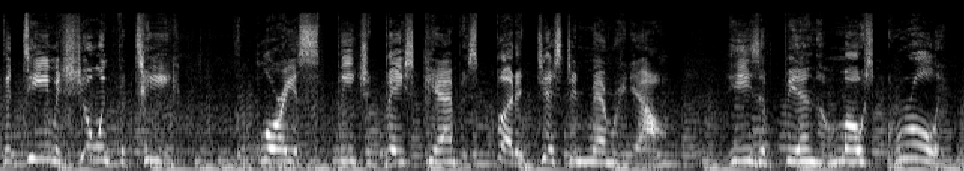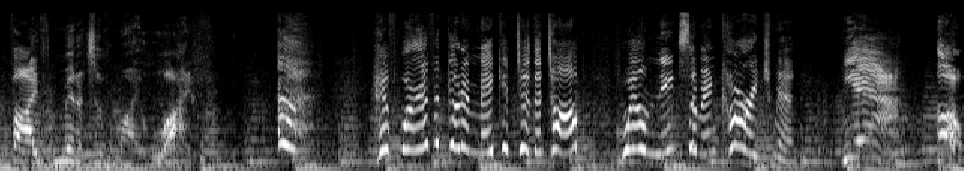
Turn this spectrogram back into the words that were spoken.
The team is showing fatigue. The glorious speech at base camp is but a distant memory now. These have been the most grueling five minutes of my life. If we're ever gonna make it to the top, we'll need some encouragement. Yeah! Oh,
